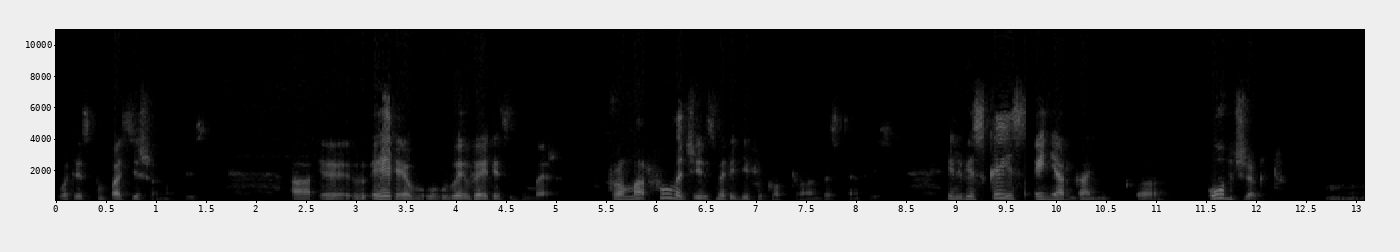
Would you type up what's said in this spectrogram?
what is composition of this uh, uh, area where, where it is measured. From morphology, it's very difficult to understand this. In this case, any organic uh, object mm,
